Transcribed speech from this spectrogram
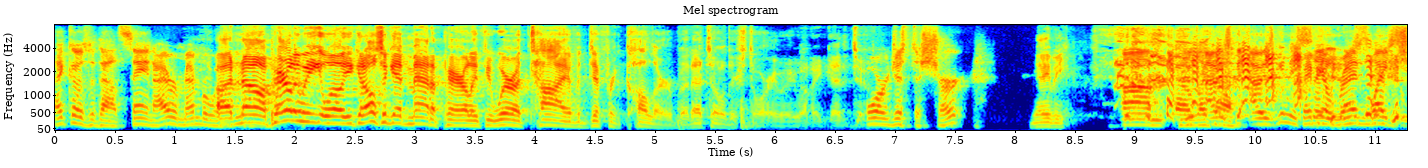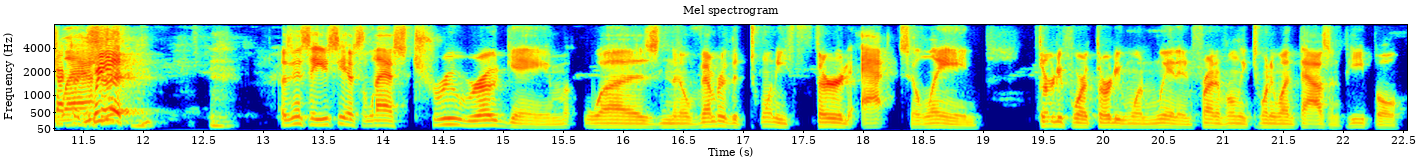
that goes without saying. I remember. When uh, no, apparently we. Well, you can also get mad apparently if you wear a tie of a different color, but that's another story we want to get to. Or just a shirt. Maybe. Um, uh, like I, was, I was going to say a red, white checkered shirt. I was going to say UCF's last true road game was November the 23rd at Tulane, 34-31 win in front of only 21,000 people.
